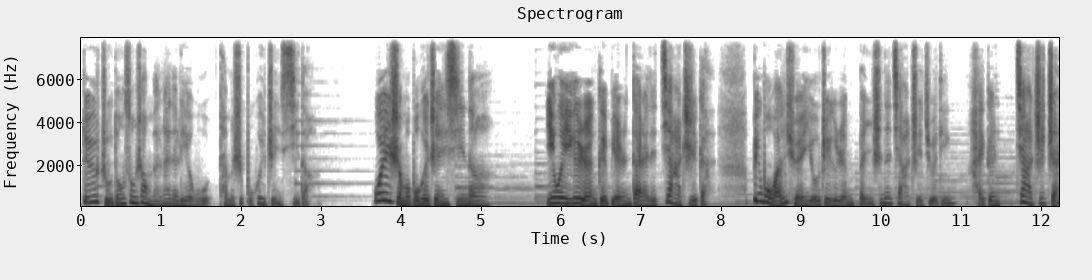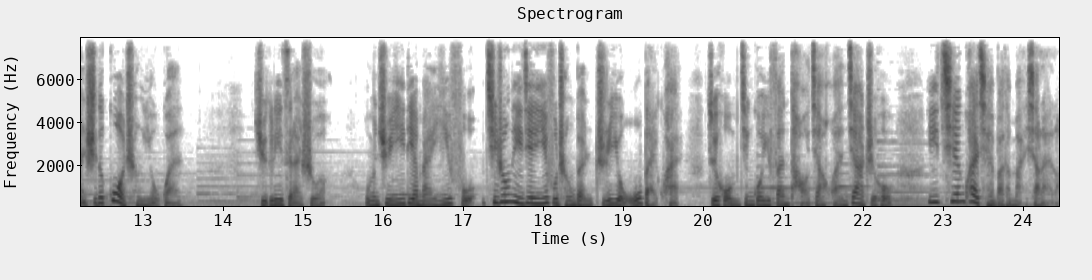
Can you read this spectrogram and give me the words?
对于主动送上门来的猎物，他们是不会珍惜的。为什么不会珍惜呢？因为一个人给别人带来的价值感，并不完全由这个人本身的价值决定，还跟价值展示的过程有关。举个例子来说。我们去衣店买衣服，其中的一件衣服成本只有五百块，最后我们经过一番讨价还价之后，一千块钱把它买下来了。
